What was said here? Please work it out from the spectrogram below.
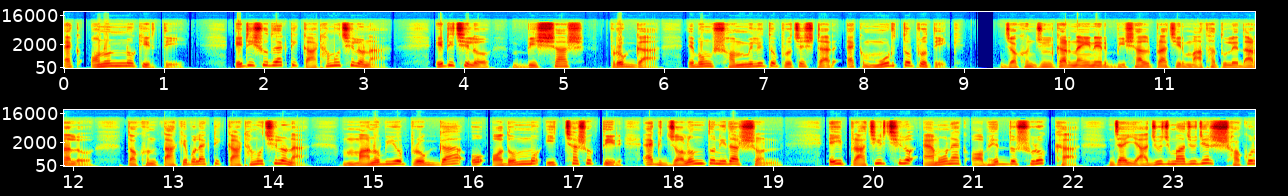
এক অনন্য কীর্তি। এটি শুধু একটি কাঠামো ছিল না, এটি ছিল বিশ্বাস, প্রজ্ঞা এবং সম্মিলিত প্রচেষ্টার এক মূর্ত প্রতীক। যখন জুলকারনাইনের বিশাল প্রাচীর মাথা তুলে দাঁড়াল, তখন তা কেবল একটি কাঠামো ছিল না, মানবীয় প্রজ্ঞা ও অদম্য ইচ্ছাশক্তির এক জ্বলন্ত নিদর্শন। এই প্রাচীর ছিল এমন এক অভেদ্য সুরক্ষা যা ইয়াজুজ মাজুজের সকল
